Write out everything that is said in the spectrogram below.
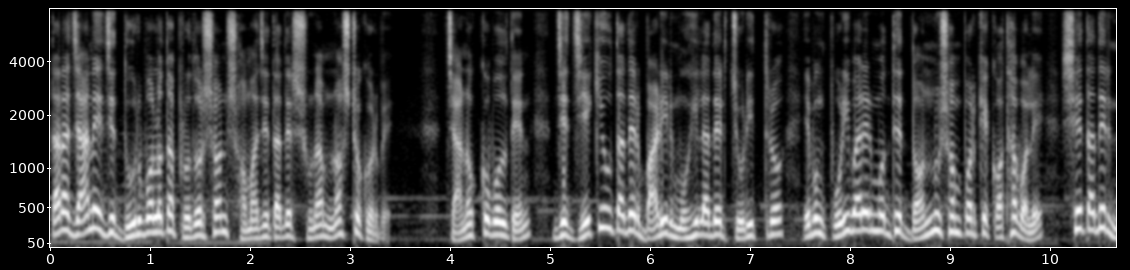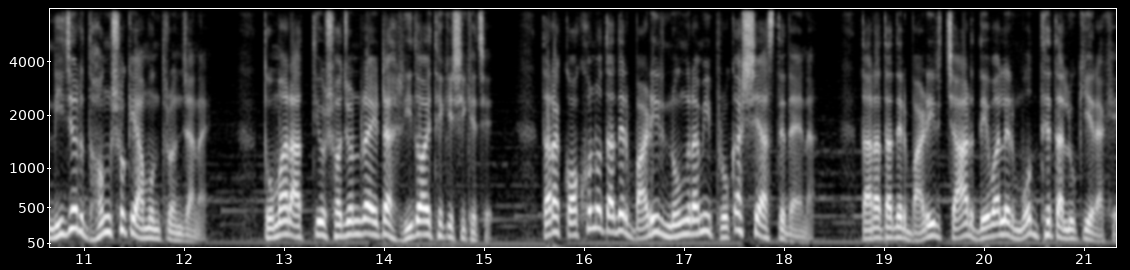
তারা জানে যে দুর্বলতা প্রদর্শন সমাজে তাদের সুনাম নষ্ট করবে। চাণক্য বলতেন যে যে কেউ তাদের বাড়ির মহিলাদের চরিত্র এবং পরিবারের মধ্যে দন্য সম্পর্কে কথা বলে, সে তাদের নিজের ধ্বংসকে আমন্ত্রণ জানায়। তোমার আত্মীয় স্বজনরা এটা হৃদয় থেকে শিখেছে। তারা কখনো তাদের বাড়ির নোংরামি প্রকাশ্যে আসতে দেয় না। তারা তাদের বাড়ির চার দেওয়ালের মধ্যে তা লুকিয়ে রাখে।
